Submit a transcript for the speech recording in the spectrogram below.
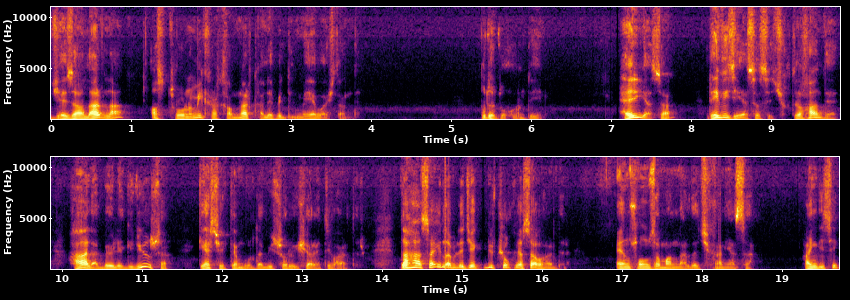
cezalarla astronomik rakamlar talep edilmeye başlandı. Bu da doğru değil. Her yasa revize yasası çıktığı halde hala böyle gidiyorsa gerçekten burada bir soru işareti vardır. Daha sayılabilecek birçok yasa vardır. En son zamanlarda çıkan yasa. Hangisi?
